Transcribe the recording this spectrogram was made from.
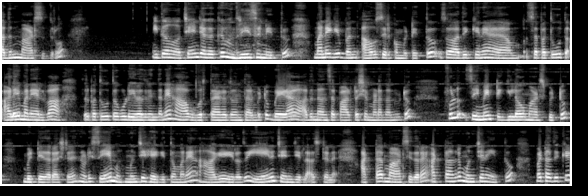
ಅದನ್ನು ಮಾಡಿಸಿದ್ರು. ಇದು ಚೇಂಜ್ ಆಗೋಕ್ಕೆ ಒಂದು ರೀಸನ್ ಇತ್ತು. ಮನೆಗೆ ಬಂದು ಹೌಸ್ ಇರ್ಕೊಂಡ್ಬಿಟ್ಟಿತ್ತು ಸೊ ಅದಕ್ಕೇ ಸ್ವಲ್ಪ ತೂತು, ಹಳೆ ಮನೆ ಅಲ್ವಾ? ಸ್ವಲ್ಪ ತೂತುಗಳು ಇರೋದ್ರಿಂದನೇ ಹಾವು ಬರ್ತಾ ಇರೋದು ಅಂತ ಅಂದ್ಬಿಟ್ಟು ಬೇಡ, ಅದನ್ನು ಒಂದು ಸ್ವಲ್ಪ ಆಲ್ಟ್ರೇಷನ್ ಮಾಡೋದು ಅಂದ್ಬಿಟ್ಟು ಫುಲ್ ಸಿಮೆಂಟ್ ಗಿಲವ್ ಮಾಡಿಸ್ಬಿಟ್ಟು ಬಿಟ್ಟಿದ್ದಾರೆ ಅಷ್ಟೇ ನೋಡಿ ಸೇಮ್ ಮುಂಚೆ ಹೇಗಿತ್ತು ಮನೆ, ಹಾಗೇ ಇರೋದು, ಏನು ಚೇಂಜ್ ಇಲ್ಲ ಅಷ್ಟೇ ಅಟ್ಟ ಮಾಡಿಸಿದ್ದಾರೆ. ಅಟ್ಟ ಅಂದರೆ ಮುಂಚೆನೇ ಇತ್ತು. ಬಟ್ ಅದಕ್ಕೆ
